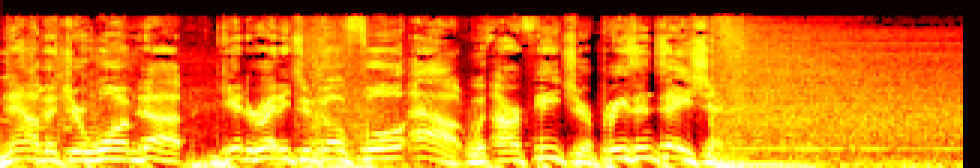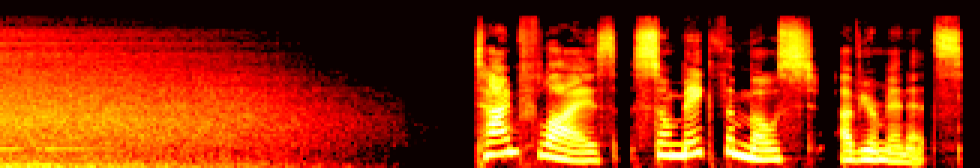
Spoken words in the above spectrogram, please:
Now that you're warmed up, get ready to go full out with our feature presentation. Time flies, so make the most of your minutes.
